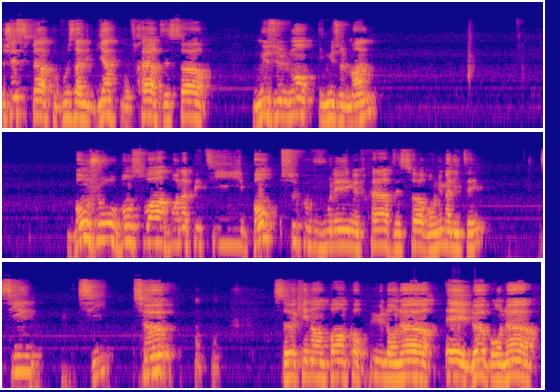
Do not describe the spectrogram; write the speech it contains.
J'espère que vous allez bien, mes frères et sœurs musulmans et musulmanes. Bonjour, bonsoir, bon appétit, bon ce que vous voulez, mes frères et sœurs en humanité. Si, si, ceux, ceux qui n'ont pas encore eu l'honneur et le bonheur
